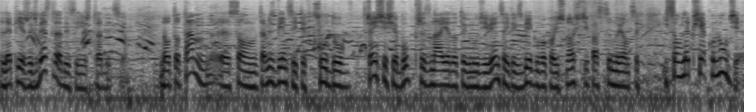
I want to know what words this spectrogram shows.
lepiej żyć bez tradycji niż tradycją. No to tam e, są, tam jest więcej tych cudów, częściej się Bóg przyznaje do tych ludzi, więcej tych zbiegów okoliczności fascynujących i są lepsi jako ludzie.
